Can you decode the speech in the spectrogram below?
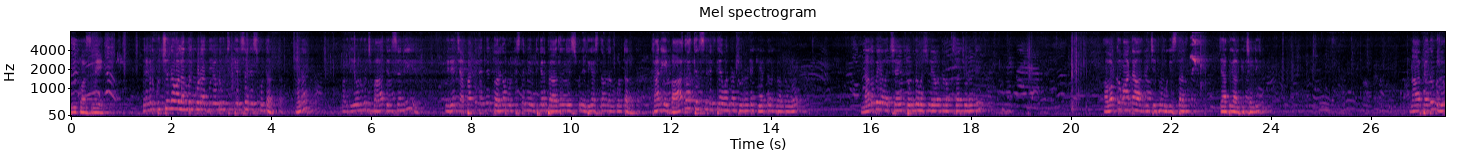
మీకోసమే మరి ఇక్కడ కూర్చున్న వాళ్ళందరూ కూడా దేవుడి గురించి తెలుసు అనేసుకుంటారు. అవునా? మాకు దేవుడి గురించి బాగా తెలుసండి. మీరేం చెప్పక్కర్లేదంటే త్వరగా ముగిస్తే మేము ఇంటికి ప్రార్థన చేసుకుని ఎదిగేస్తామని అనుకుంటారు. కానీ బాగా తెలిసిన వ్యక్తి ఏమన్నా చూడండి కీర్తన గ్రంథంలో? నలభై అధ్యాయం తొమ్మిదో వచ్చిన ఏమంటాడు? ఒకసారి చూడండి. ఆ ఒక్క మాట నేను చెప్పి ముగిస్తాను. జాతకాలకి ఇచ్చండి. నా పెదవులు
